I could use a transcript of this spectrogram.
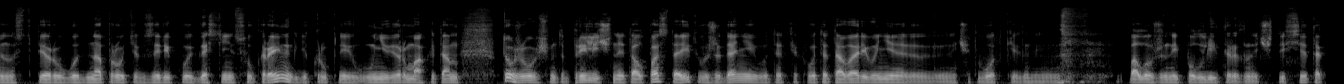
91 года напротив, за рекой, гостиница Украины, где крупный универмаг, и там тоже, в общем-то, приличная толпа стоит в ожидании вот этих вот отоваривания, значит, водки положенный пол-литра, значит, и все так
